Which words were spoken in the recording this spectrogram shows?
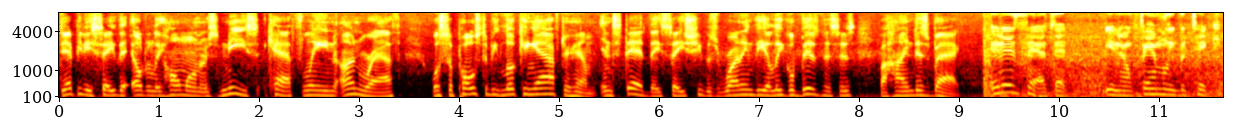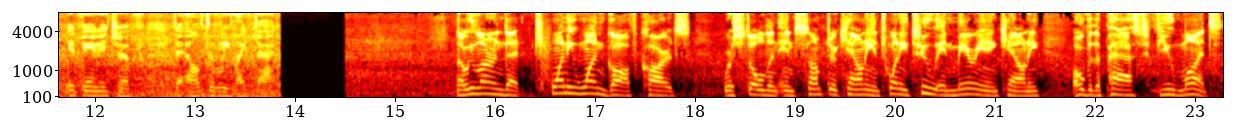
Deputies say the elderly homeowner's niece, Kathleen Unrath, was supposed to be looking after him. Instead, they say she was running the illegal businesses behind his back. It is sad that, you know, family would take advantage of the elderly like that. Now, we learned that 21 golf carts were stolen in Sumter County and 22 in Marion County over the past few months.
